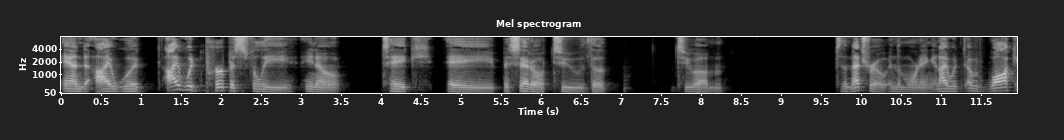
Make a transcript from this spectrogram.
and I would I would purposefully, you know, take a pesero to the to um to the metro in the morning and I would I would walk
